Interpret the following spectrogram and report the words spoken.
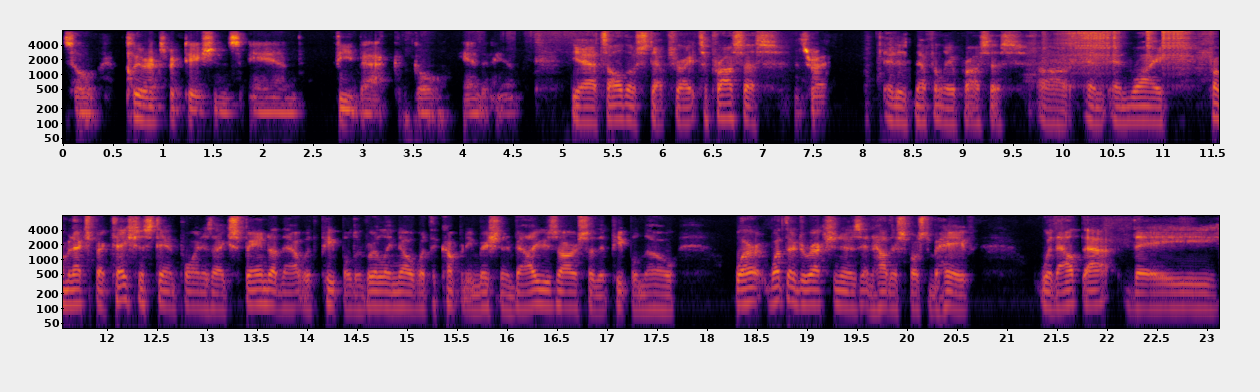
So clear expectations and feedback go hand in hand. Yeah, it's all those steps, right? It's a process. That's right. It is definitely a process, uh, and and why, from an expectation standpoint, as I expand on that with people to really know what the company mission and values are, so that people know where what their direction is and how they're supposed to behave without that, they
